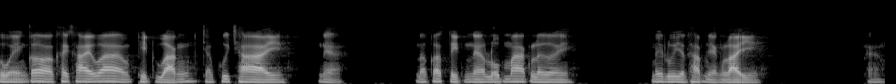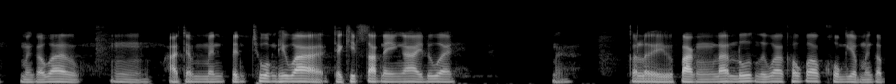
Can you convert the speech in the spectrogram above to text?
ตัวเองก็คล้าย ๆ ว่าผิดหวังจากผู้ชายเนี่ย แล้วก็ติดแนวลมมากเลย ไม่รู้จะทำอย่างไรนะเหมือนกับว่า อืม อาจจะเป็นเป็นช่วงที่ว่าจะคิดสั้นได้ง่ายด้วยนะก็เลยฟังแล้วรู้หรือว่าเขาก็คงจะเหมือนกับ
